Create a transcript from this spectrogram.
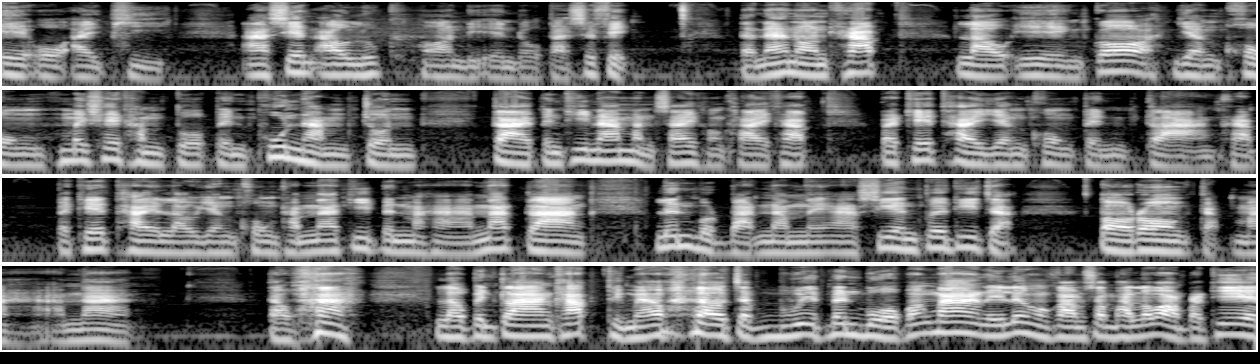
AOIP ASEAN Outlook on the Indo-Pacific แต่แน่นอนครับ เราเองก็ยังคงไม่ใช่ทำตัวเป็นผู้นำจนกลายเป็นที่น่าหมั่นไส้ของใครครับ ประเทศไทยยังคงเป็นกลางครับ ประเทศไทยเรายังคงทำหน้าที่เป็นมหาอำนาจกลาง เล่นบทบาทนำในอาเซียนเพื่อที่จะต่อรองกับมหาอำนาจแต่ว่าเราเป็นกลางครับ ถึงแม้ว่าเราจะเป็นบวกมากๆ ในเรื่องของความสัมพันธ์ระหว่างประเทศ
